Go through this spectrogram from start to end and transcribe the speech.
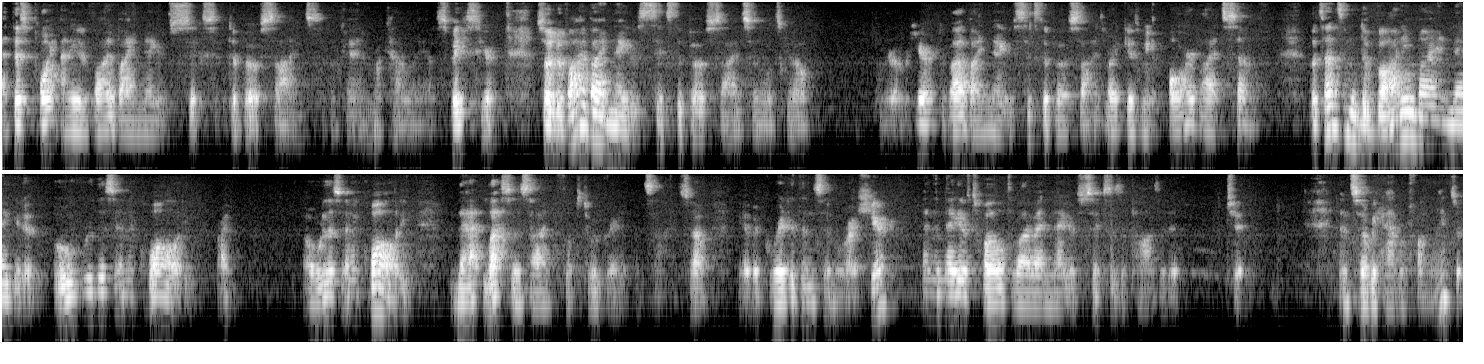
at this point, I need to divide by negative 6 to both sides. Okay, I'm kind of running out of space here. So divide by negative 6 to both sides. So let's go put it over here. Divide by negative 6 to both sides, right, gives me r by itself. But since I'm dividing by a negative over this inequality, right, over this inequality, that less than sign flips to a greater than sign. So we have a greater than symbol right here, and the negative 12 divided by negative 6 is a positive 2. And so we have our final answer.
